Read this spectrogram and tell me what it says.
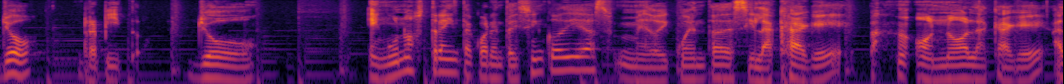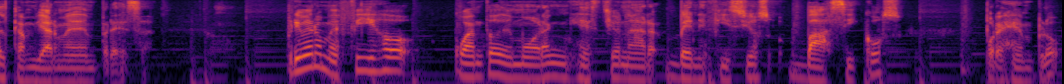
Yo, repito, yo en unos 30-45 días me doy cuenta de si la cagué o no la cagué al cambiarme de empresa. Primero me fijo cuánto demoran en gestionar beneficios básicos, por ejemplo,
